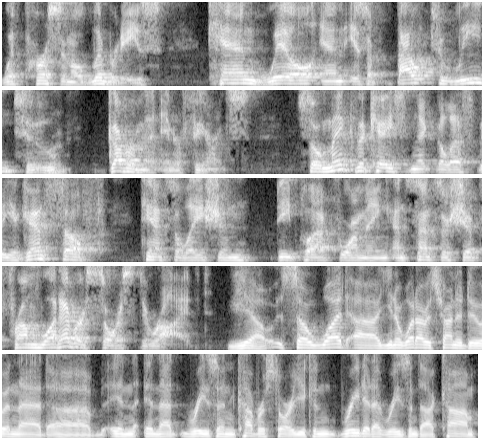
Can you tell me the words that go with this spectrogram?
with personal liberties can, will, and is about to lead to government interference. So make the case, Nick Gillespie, against self cancellation, deplatforming, and censorship from whatever source derived. Yeah. So what uh, you know what I was trying to do in that uh, in in that Reason cover story, you can read it at reason.com,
